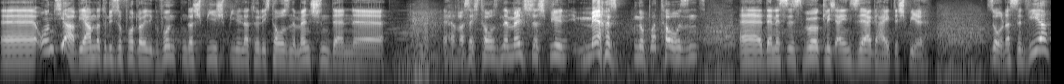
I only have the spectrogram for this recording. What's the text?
Äh, und ja, wir haben natürlich sofort Leute gefunden. Das Spiel spielen natürlich tausende Menschen, denn, äh, ja, was heißt tausende Menschen? Das spielen mehr als nur paar tausend. Äh, denn es ist wirklich ein sehr gehyptes Spiel. So, das sind wir.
